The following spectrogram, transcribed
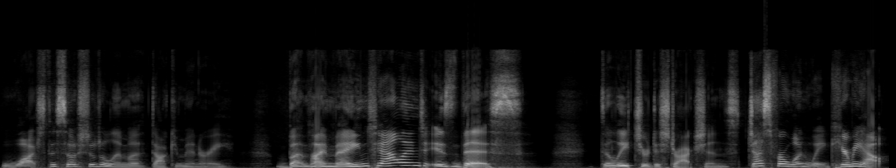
watch the Social Dilemma documentary. But my main challenge is this delete your distractions just for one week. Hear me out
